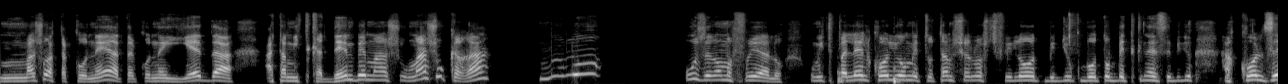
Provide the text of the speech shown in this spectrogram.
משהו אתה קונה, אתה קונה ידע, אתה מתקדם במשהו, משהו קרה? הוא זה לא מפריע לו, הוא מתפלל כל יום את אותם שלוש תפילות בדיוק באותו בית כנסת, בדיוק, הכל זה,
